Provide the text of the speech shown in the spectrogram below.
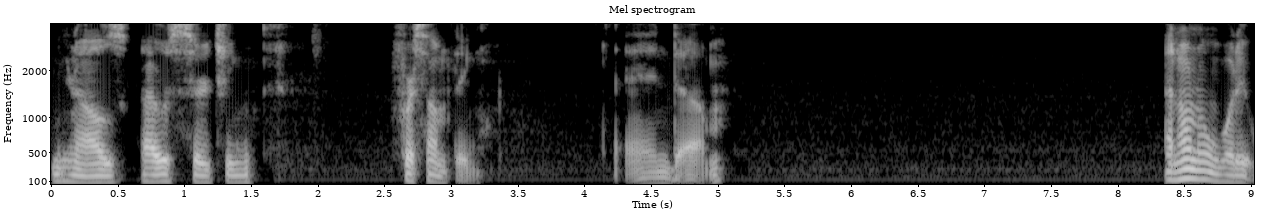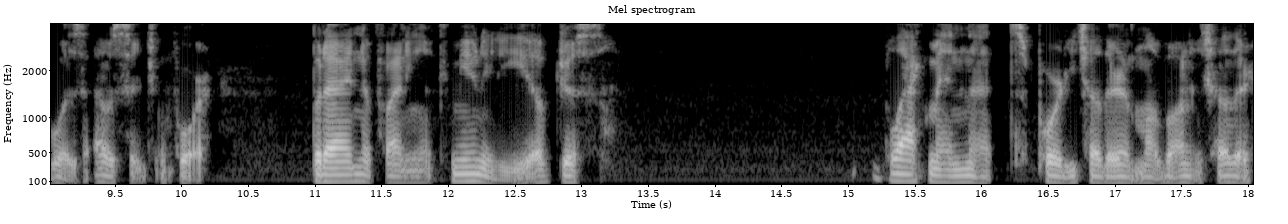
you know, I was I was searching for something, and um, I don't know what it was I was searching for, but I ended up finding a community of just black men that support each other and love on each other,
